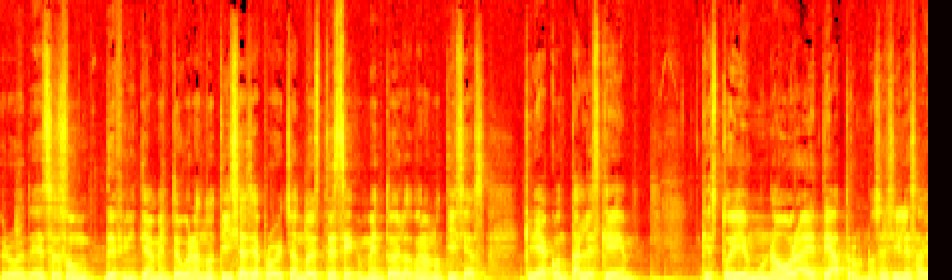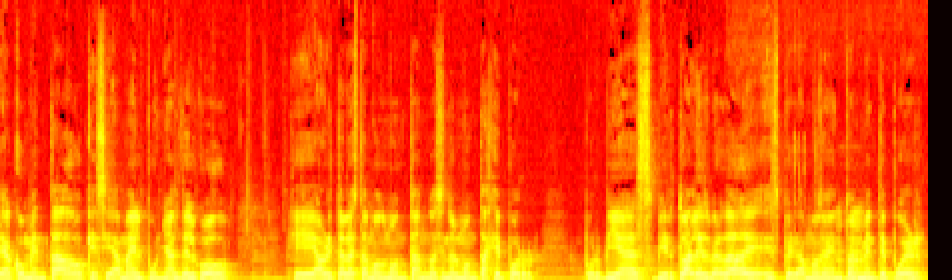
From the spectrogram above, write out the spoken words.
Pero esas son definitivamente buenas noticias. Y aprovechando este segmento de las buenas noticias, quería contarles que, que estoy en una obra de teatro. No sé si les había comentado que se llama El Puñal del Godo. Eh, ahorita la estamos montando, haciendo el montaje por, por vías virtuales, ¿verdad? Eh, esperamos eventualmente poder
